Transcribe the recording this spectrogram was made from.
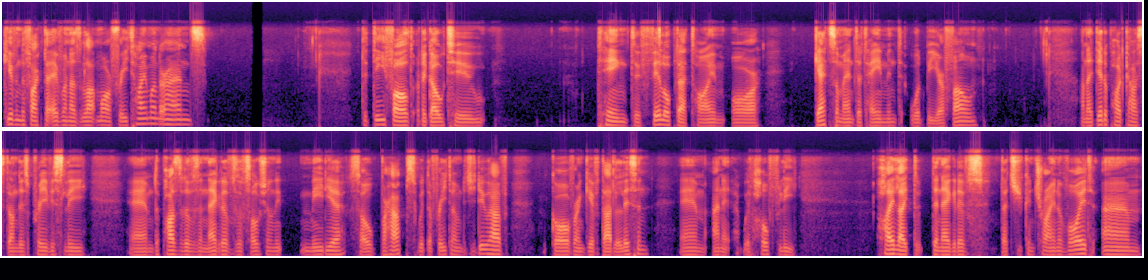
given the fact that everyone has a lot more free time on their hands, the default or the go-to thing to fill up that time or get some entertainment would be your phone. And I did a podcast on this previously, um, the positives and negatives of social media. So perhaps with the free time that you do have, go over and give that a listen, um, and it will hopefully highlight the, the negatives that you can try and avoid, um,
